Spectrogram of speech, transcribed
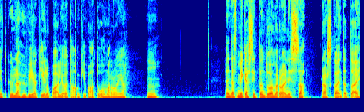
et kyllä hyviä kilpailijoita on kivaa tuomaroja. Mm. Entäs mikä sitten on tuomaroinnissa raskainta tai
